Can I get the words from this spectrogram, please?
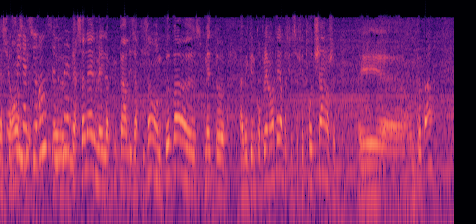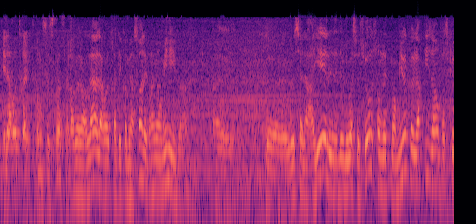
assurance, une assurance personnelle, mais la plupart des artisans, on ne peut pas se mettre avec une complémentaire parce que ça fait trop de charges et on ne peut pas. Et la retraite, comment ça se passe alors, ah ben alors là, la retraite des commerçants, elle est vraiment minime. Hein. Euh, le salarié, les, lois sociaux sont nettement mieux que l'artisan parce que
